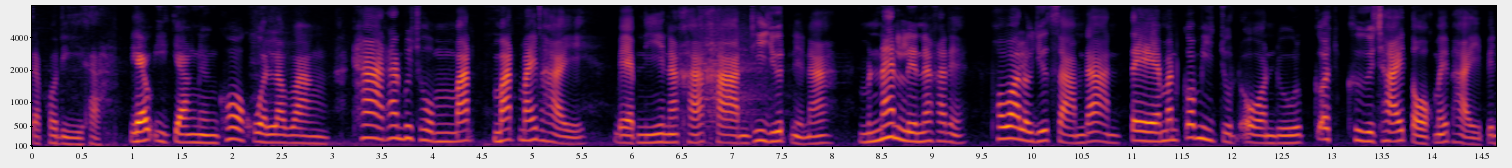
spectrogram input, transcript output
จะพอดีค่ะ แล้วอีกอย่างหนึ่งข้อควรระวัง ถ้าท่านผู้ชมมัดมัดไม้ไผ่แบบนี้นะคะ คานที่ยึดเนี่ยนะ มันแน่นเลยนะคะเนี่ยเพราะว่าเรายึดสามด้าน แต่มันก็มีจุดอ่อนอยู่ก็คือใช้ตอกไม้ไผ่เป็น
